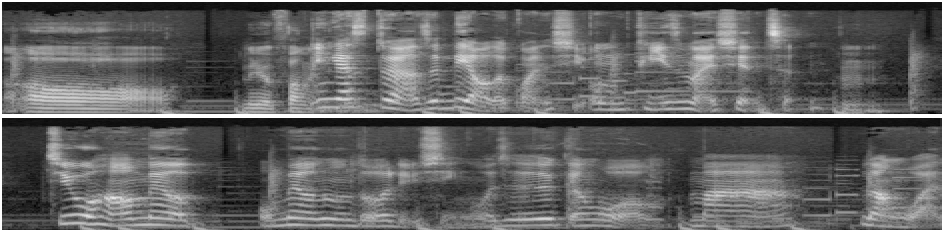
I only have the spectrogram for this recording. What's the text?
哦。没有放，应该是对啊，是料的关系。我们皮是买现成。嗯，其实我好像没有，我没有那么多旅行，我只是跟我妈乱玩，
